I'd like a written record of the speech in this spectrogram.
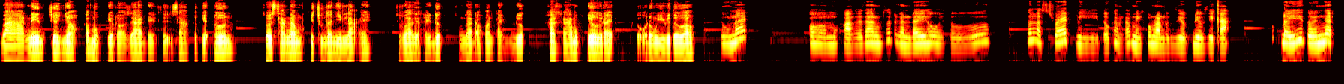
Và nên chia nhỏ các mục tiêu đó ra để dễ dàng thực hiện hơn. Rồi sang năm khi chúng ta nhìn lại ấy, chúng ta sẽ thấy được chúng ta đã hoàn thành được khá khá mục tiêu rồi đấy. Cậu có đồng ý với tớ không? Đúng đấy. Ờ, một khoảng thời gian rất gần đây thôi, tớ rất là stress vì tớ cảm giác mình không làm được điều điều gì cả. Lúc đấy thì tớ nhận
